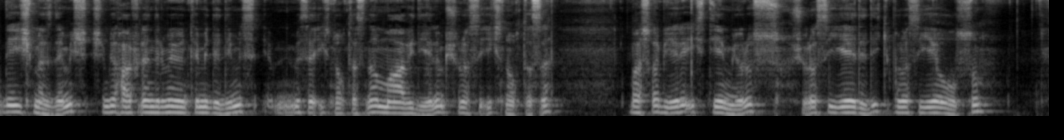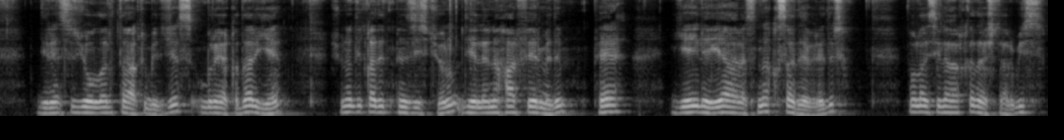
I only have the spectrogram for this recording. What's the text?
değişmez demiş. Şimdi harflendirme yöntemi dediğimiz mesela X noktasına mavi diyelim. Şurası X noktası. Başka bir yere X diyemiyoruz. Şurası Y dedik. Burası Y olsun. Dirensiz yolları takip edeceğiz. Buraya kadar Y. Şuna dikkat etmenizi istiyorum. Diğerlerine harf vermedim. P, Y ile Y arasında kısa devredir. Dolayısıyla arkadaşlar biz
